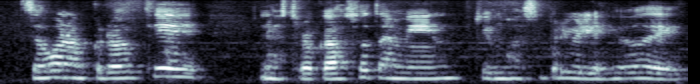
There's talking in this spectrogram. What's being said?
Entonces, bueno, creo que en nuestro caso también tuvimos ese privilegio de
